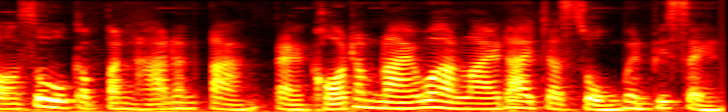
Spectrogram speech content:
ต่อสู้กับปัญหาต่างๆ แต่ขอทำนายว่ารายได้จะสูงเป็นพิเศษ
